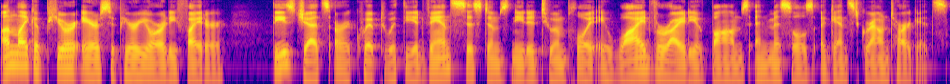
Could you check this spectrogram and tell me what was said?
Unlike a pure air superiority fighter, these jets are equipped with the advanced systems needed to employ a wide variety of bombs and missiles against ground targets.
